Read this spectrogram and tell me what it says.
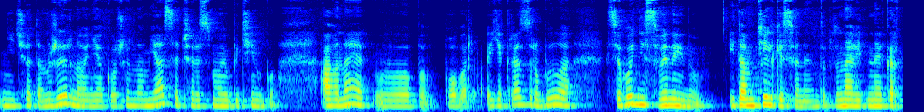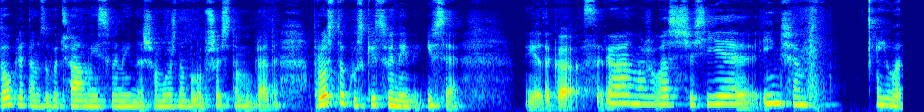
нічого там жирного, ніякого жирного м'яса через мою печінку. А вона, як е, повар, якраз зробила сьогодні свинину. І там тільки свинина, тобто навіть не картопля там з овочами і свинина, що можна було б щось там обрати, просто куски свинини і все. Я така, сорян, може, у вас щось є інше. І от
